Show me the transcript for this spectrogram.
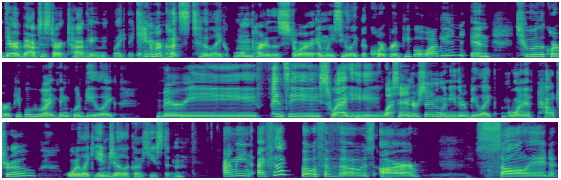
they're about to start talking like the camera cuts to like one part of the store and we see like the corporate people walk in and two of the corporate people who i think would be like very fancy swaggy wes anderson would either be like gwyneth paltrow or like anjelica huston I mean, I feel like both of those are solid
